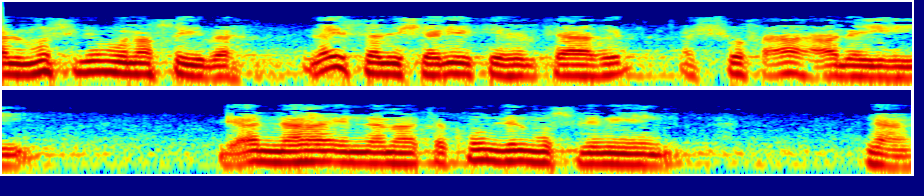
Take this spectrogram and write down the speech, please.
المسلم نصيبه. ليس لشريكه الكافر الشفعة عليه لأنها إنما تكون للمسلمين. نعم.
